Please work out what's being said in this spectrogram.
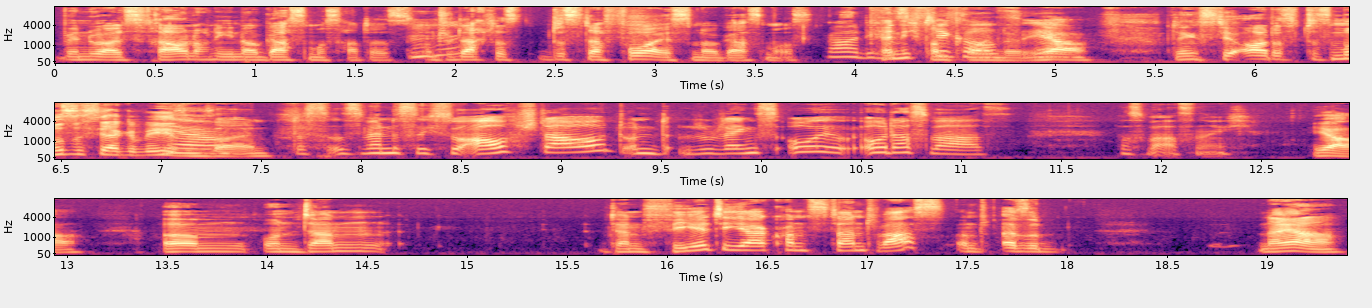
wenn du als Frau noch nie einen Orgasmus hattest und du dachtest, das davor ist ein Orgasmus. Ja, dieses Kenn ich von Tickles, Freundinnen, ja. ja. Du denkst dir, oh, das, das muss es ja gewesen Ja, sein. Das ist, wenn es sich so aufstaut und du denkst, oh, oh, das war's. Das war's nicht. Ja. Ähm, und dann, dann fehlt dir ja konstant was. Und also, naja,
